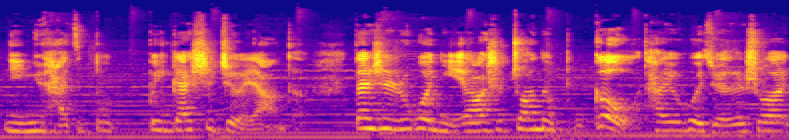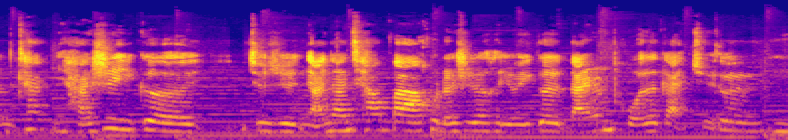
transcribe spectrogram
你女孩子不不应该是这样的。但是如果你要是装的不够，他又会觉得说，你看你还是一个就是娘娘腔吧，或者是有一个男人婆的感觉。对，嗯。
